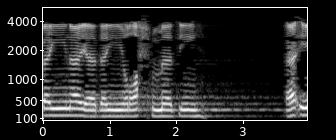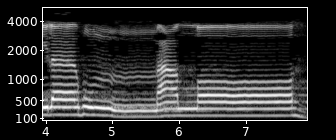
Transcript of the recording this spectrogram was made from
بَيْنَ يَدَيْ رَحْمَتِهِ أَإِلَٰهٌ مَّعَ اللَّهِ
